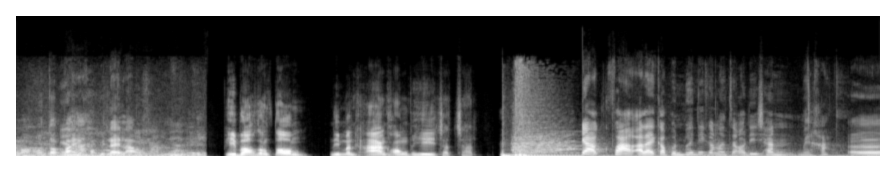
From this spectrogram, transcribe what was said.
บร้องคนต่อไปของวิไลเรา พี่บอกตรงๆ นี่มันทางของพี่ชัดๆอยากฝากอะไรกับเพื่อนๆที่กำลังจะออดิชั่นไหมคะ เอ่อ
